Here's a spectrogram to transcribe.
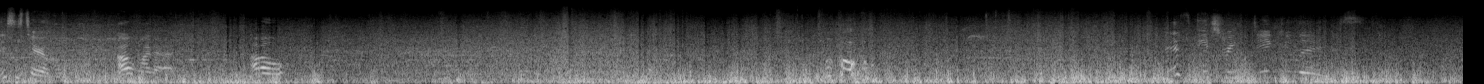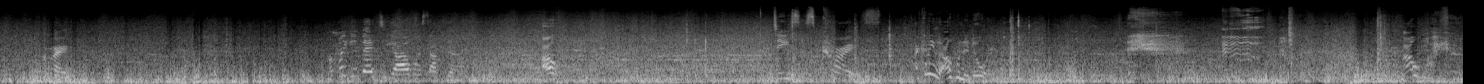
This is terrible. Oh my God. Oh. oh. Y'all once I'm done. Oh. Jesus Christ. I can't even open the door. oh my God.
